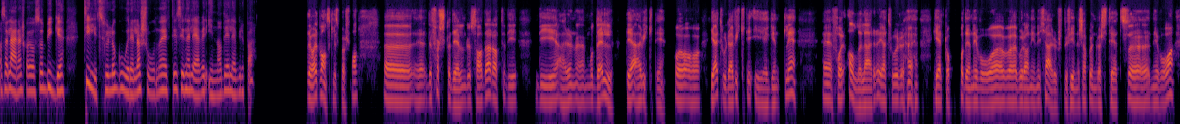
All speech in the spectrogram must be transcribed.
Altså, læreren skal jo også bygge tillitsfulle og gode relasjoner til sine elever innad i elevgruppa. Det var et vanskelig spørsmål. Eh, det første delen du sa der, at de, de er en modell, det er viktig. Og jeg tror det er viktig egentlig Eh, for alle lærere. Jeg tror helt opp på det nivået hvor Anine Kierulf befinner seg på universitetsnivået,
